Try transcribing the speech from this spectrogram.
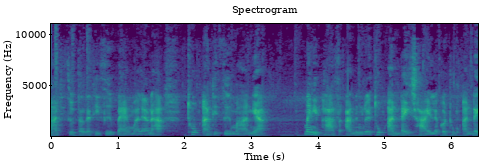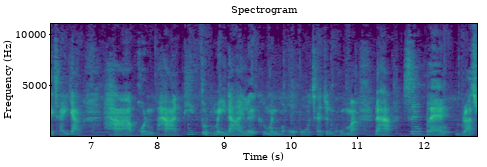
มากๆที่สุดตั้งแต่ที่ซื้อแปรงมาแล้วนะคะ ทุกอันที่ซื้อมาเนี่ย ไม่มีพลาดสักอันหนึ่งเลย ทุกอันได้ใช้แล้วก็ทุกอันได้ใช้อย่างหาผลหาที่สุดไม่ได้เลย คือมันบอกโอ้โห ใช้จนคุ้มอะนะฮะซึ่งแปรง brush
